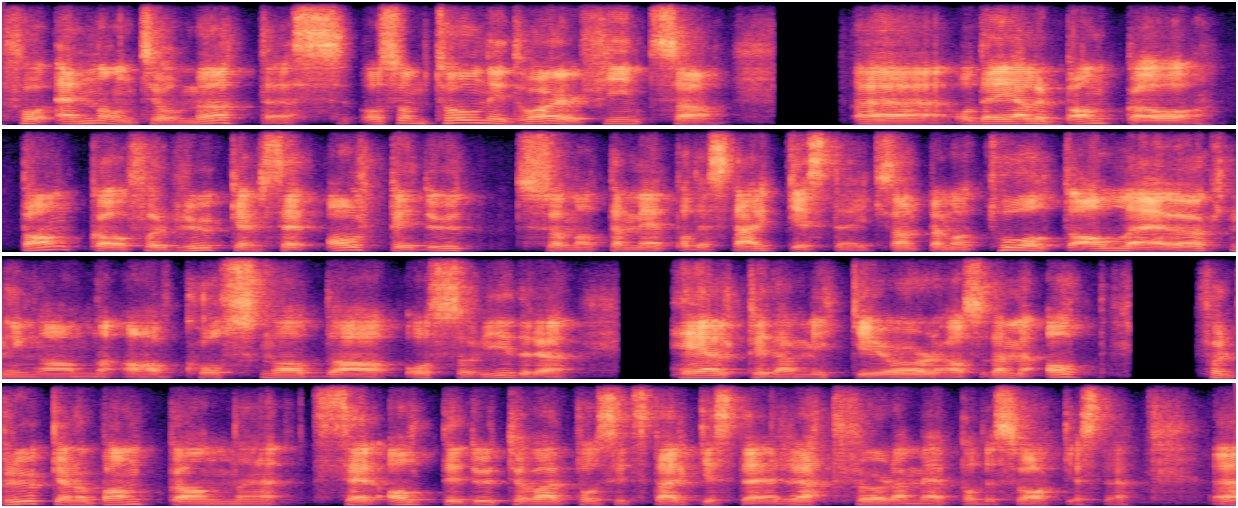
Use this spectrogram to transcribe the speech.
få endene til å møtes. Og som Tony Dwyer fint sa, eh, og det gjelder banker òg Banker og forbrukeren ser alltid ut som at de er på det sterkeste. ikke sant? De har tålt alle økningene av kostnader osv. helt til de ikke gjør det. Altså, de er alt, Forbrukeren og bankene ser alltid ut til å være på sitt sterkeste rett før de er på det svakeste. Det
